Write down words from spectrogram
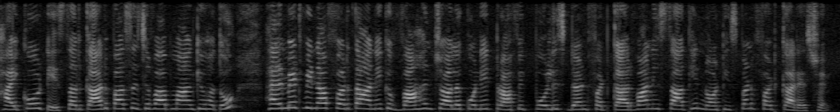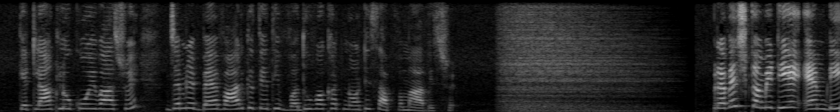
હાઈકોર્ટે સરકાર પાસે જવાબ માંગ્યો હતો. હેલ્મેટ વિના ફરતા અનેક વાહન ચાલકોને ટ્રાફિક પોલીસ દંડ ફટકારવાની સાથે નોટિસ પણ ફટકારે છે. કેટલાક લોકો એવા છે જેમને બે વાર કે તેથી વધુ વખત નોટિસ આપવામાં આવે છે. પ્રવેશ કમિટીએ એમડી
